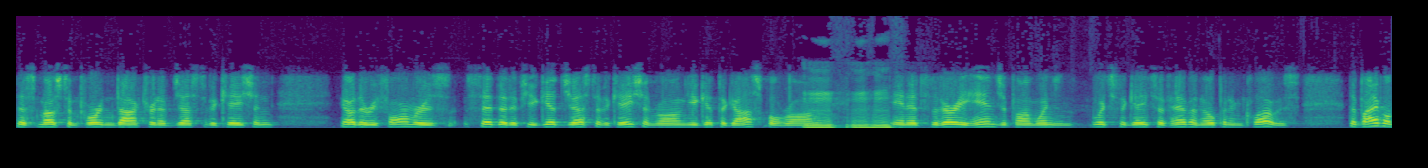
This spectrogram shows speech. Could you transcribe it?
this most important doctrine of justification. You know, the reformers said that if you get justification wrong, you get the gospel wrong, mm, mm-hmm. and it's the very hinge upon when, which the gates of heaven open and close. The Bible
